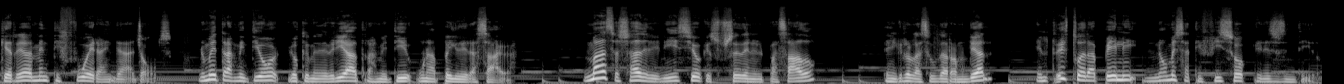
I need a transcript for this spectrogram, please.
que realmente fuera Indiana Jones. No me transmitió lo que me debería transmitir una peli de la saga. Más allá del inicio que sucede en el pasado, en creo la Segunda Guerra Mundial, el resto de la peli no me satisfizo en ese sentido.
